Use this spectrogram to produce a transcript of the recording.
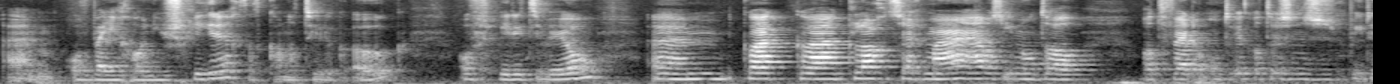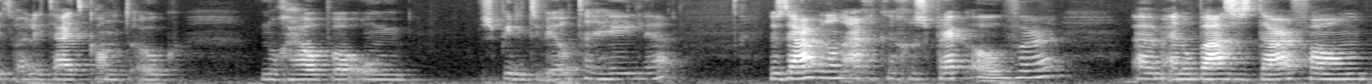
Ehm, of ben je gewoon nieuwsgierig? Dat kan natuurlijk ook. Of spiritueel. Ehm, qua, qua klacht, zeg maar. Als iemand al wat verder ontwikkeld is in zijn spiritualiteit, kan het ook nog helpen om spiritueel te helen. Dus daar hebben we dan eigenlijk een gesprek over. Ehm, en op basis daarvan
